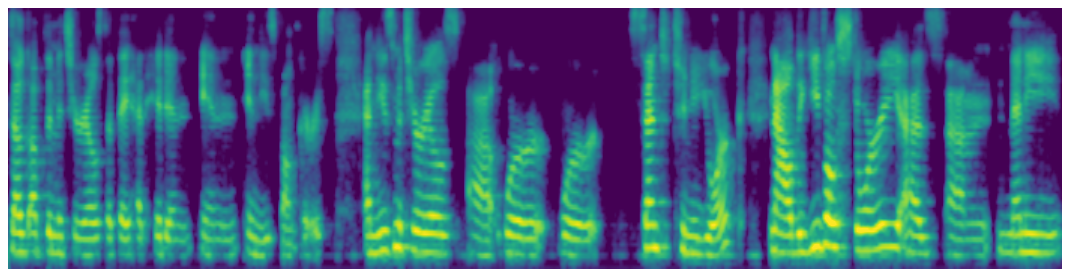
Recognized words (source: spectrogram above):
dug up the materials that they had hidden in, in these bunkers. And these materials uh, were, were sent to New York. Now, the YIVO story, as um, many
